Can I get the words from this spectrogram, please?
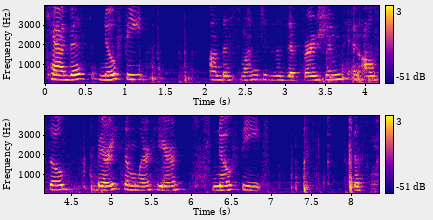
canvas, no feet on this one, which is the zip version. And also very similar here, no feet, this one.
